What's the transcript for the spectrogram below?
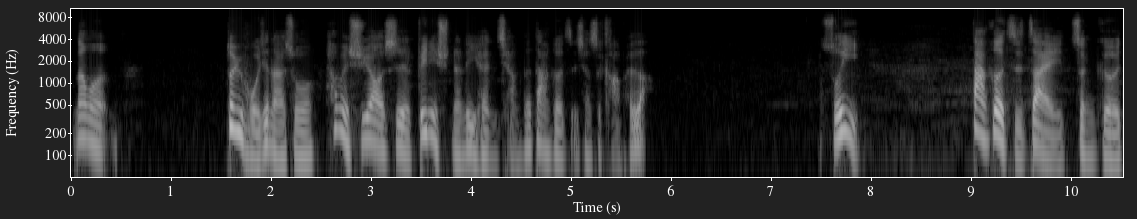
那么对于火箭来说，他们需要是 finish 能力很强的大个子，像是卡佩拉。所以大个子在整个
